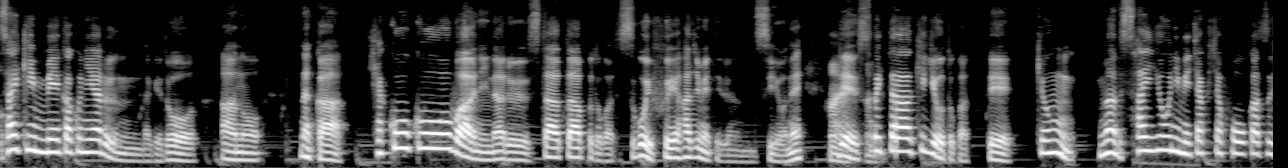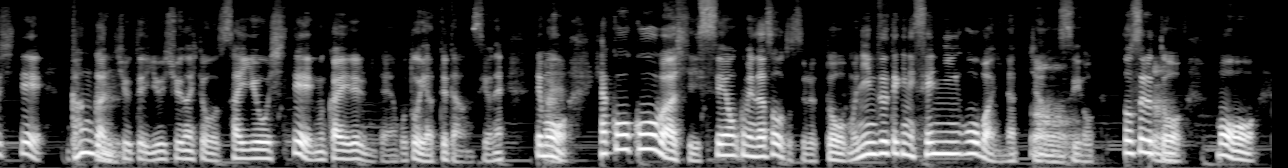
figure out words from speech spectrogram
最近明確にあるんだけど、あの、なんか、100億オーバーになるスタートアップとかってすごい増え始めてるんですよね。はいで、そういった企業とかって、基本、今まで採用にめちゃくちゃフォーカスして、ガンガン中途優秀な人を採用して迎え入れるみたいなことをやってたんですよね。でも、100億オーバーして1000億目指そうとすると、もう人数的に1000人オーバーになっちゃうんですよ。そうすると、もう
